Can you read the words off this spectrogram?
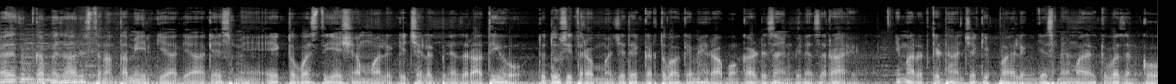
कैदम का मज़ार इस तरह तमीर किया गया कि इसमें एक तो वस्ती एशिया मालिक की झलक भी नज़र आती हो तो दूसरी तरफ़ मस्जिद करतबा के महराबों का डिज़ाइन भी नज़र आए। इमारत के ढांचे की पायलिंग जिसमें इमारत के वज़न को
